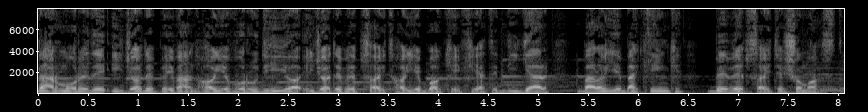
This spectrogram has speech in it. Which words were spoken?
در مورد ایجاد پیوندهای ورودی یا ایجاد وبسایت‌های با کیفیت دیگر برای بکلینک به وبسایت شماست.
